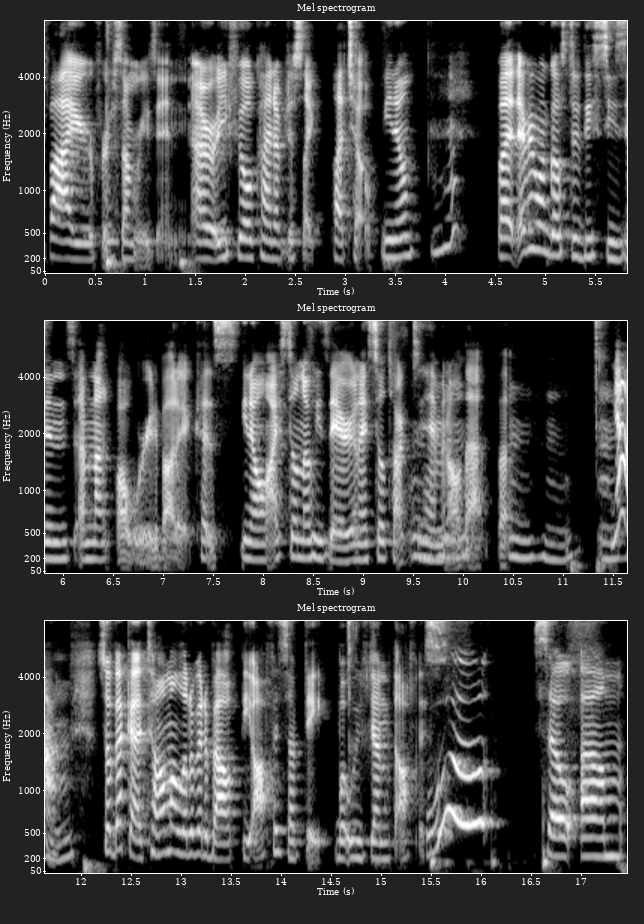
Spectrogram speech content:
fire for some reason, or you feel kind of just like plateau, you know. Mhm. But everyone goes through these seasons. I'm not all worried about it because you know I still know he's there and I still talk to him and all Mhm. that. But Mhm. Yeah. Mhm. so Becca, tell them a little bit about the Office update. What we've done with the Office. Woo! So, um,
